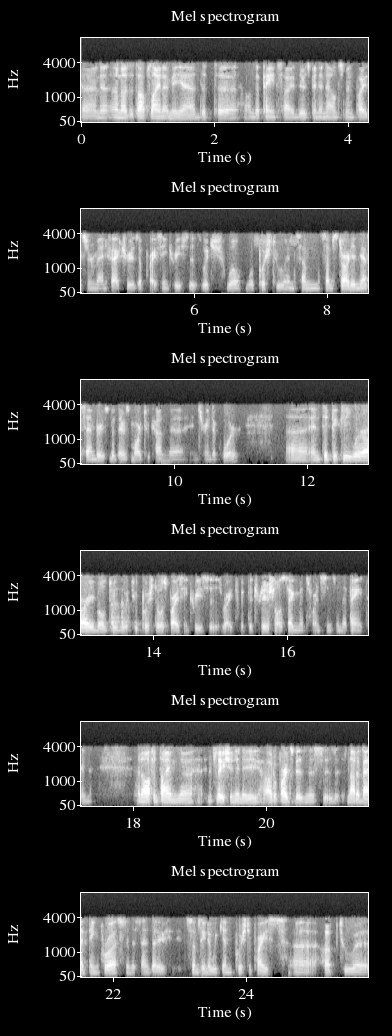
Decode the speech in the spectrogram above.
Uh, on uh, the top line, I may add that uh, on the paint side, there's been announcement by certain manufacturers of price increases, which we'll push through, and some started in December, but there's more to come during the quarter. Uh and typically, we are able to to push those price increases right, with the traditional segments, for instance, in the paint. And and oftentimes, inflation in the auto parts business is not a bad thing for us in the sense that it's something that we can push the price up to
